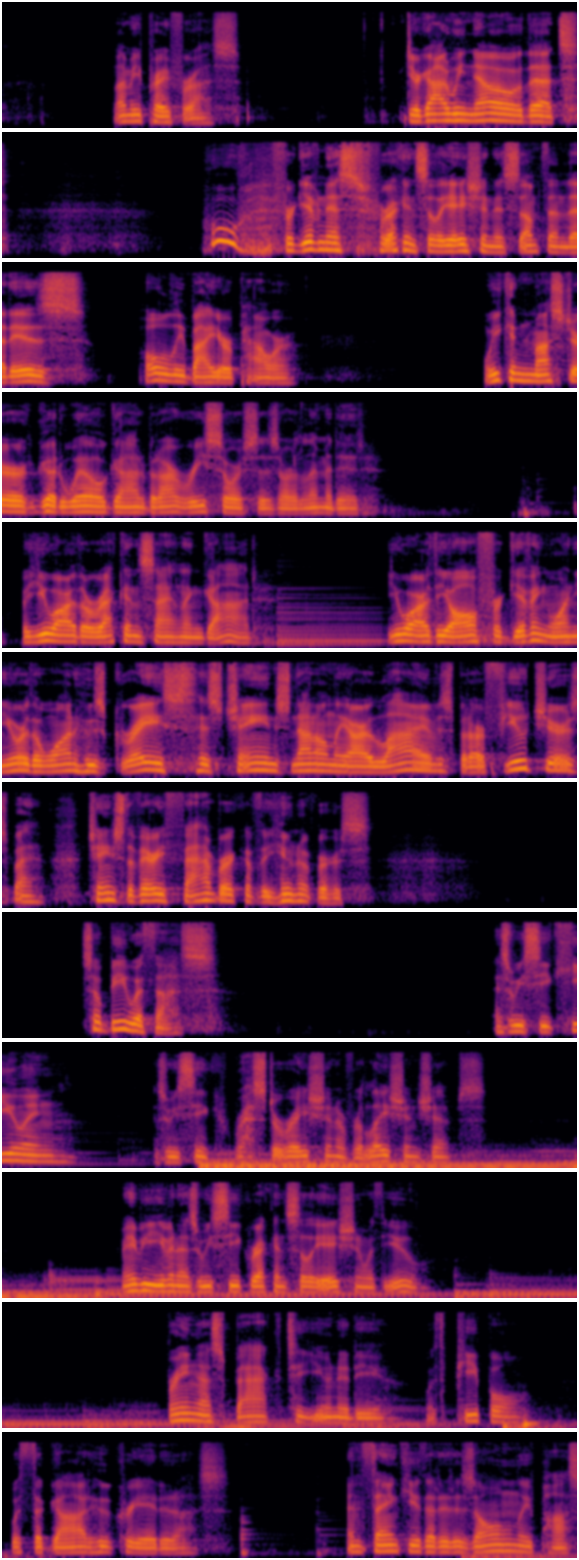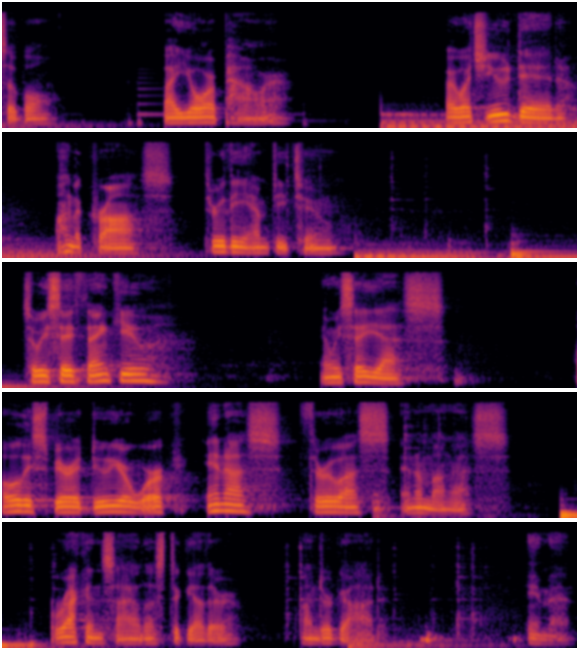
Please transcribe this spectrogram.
let me pray for us. Dear God, we know that whew, forgiveness, reconciliation is something that is wholly by your power. We can muster goodwill, God, but our resources are limited. But you are the reconciling God. You are the all forgiving one. You are the one whose grace has changed not only our lives, but our futures, but changed the very fabric of the universe. So be with us as we seek healing, as we seek restoration of relationships, maybe even as we seek reconciliation with you. Bring us back to unity with people, with the God who created us. And thank you that it is only possible by your power. by what you did on the cross through the empty tomb. So we say thank you and we say yes. Holy Spirit, do your work in us, through us, and among us. Reconcile us together under God. Amen.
